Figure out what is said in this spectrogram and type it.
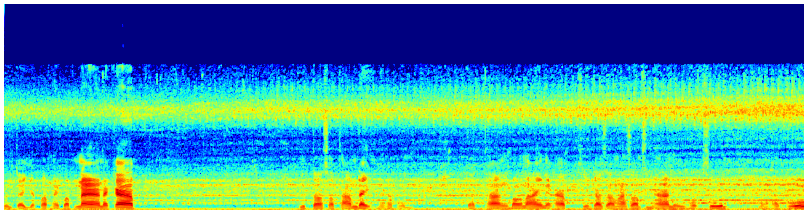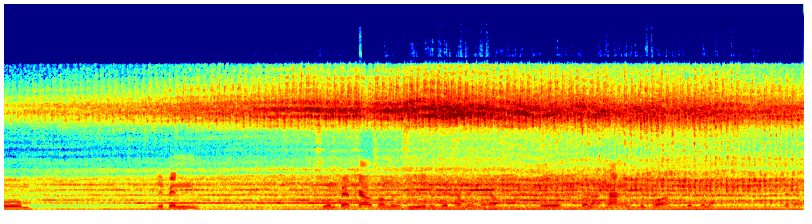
สนใจอยากปรับให้ปรับหน้านะครับ ติดต่อสอบถามได้นะครับผมกับทางเบาไนนะครับ0 9 3 5 3 4 5 1 6 0นะครับผมจะเป็น 0 8 9 2 1 4 1 7 3 1 นะครับเบอร์ตลาดทางฟุตบอลผมตลาดนะครับ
